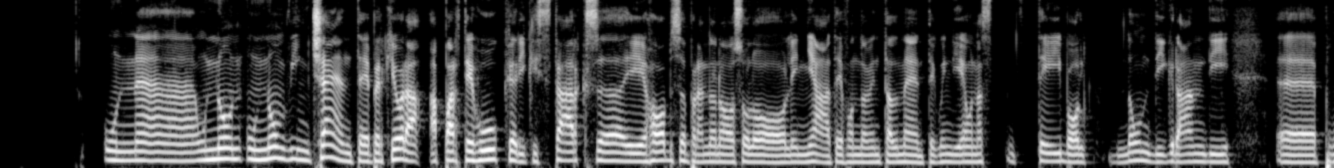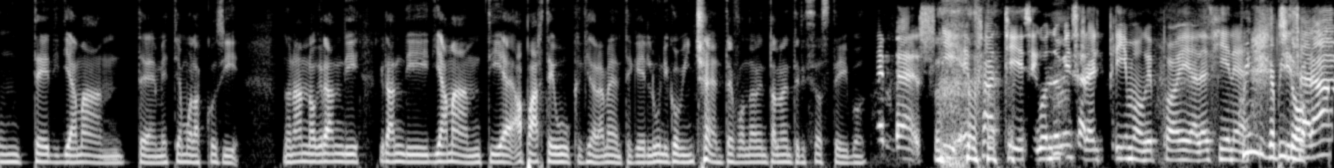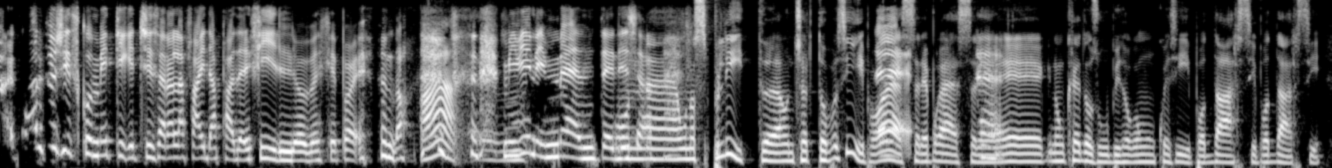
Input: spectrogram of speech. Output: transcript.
Un, uh, un, non, un, non, vincente perché ora a parte Hook, Ricky Starks e Hobbs prendono solo legnate fondamentalmente quindi è una stable non di grandi eh, punte di diamante mettiamola così non hanno grandi, grandi diamanti, eh, a parte Hook chiaramente, che è l'unico vincente fondamentalmente di sta stable. Eh beh, sì, infatti secondo me sarà il primo che poi alla fine Quindi, capito... ci sarà... Quanto ci scommetti che ci sarà la faida padre-figlio? Perché poi, no, ah, mi viene in mente, un, diciamo. Uno split a un certo punto, sì, può eh, essere, può essere, eh. non credo subito, comunque sì, può darsi, può darsi.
